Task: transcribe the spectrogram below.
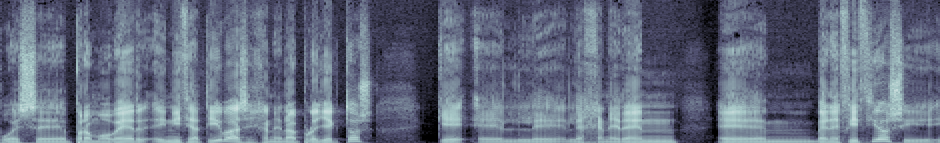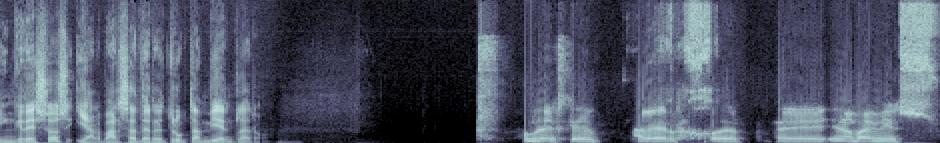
pues eh, promover iniciativas y generar proyectos que eh, le, generen beneficios e ingresos y al Barça de Retruc también, claro. Hombre, es que, a ver, joder, eh, no, para mí es.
